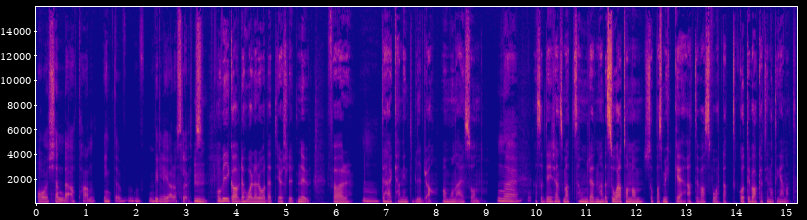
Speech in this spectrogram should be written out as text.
och kände att han inte ville göra slut. Mm. Och vi gav det hårda rådet, gör slut nu. För Mm. det här kan inte bli bra om hon är sån. Nej. Alltså det känns som att hon redan hade sårat honom så pass mycket att det var svårt att gå tillbaka till någonting annat.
